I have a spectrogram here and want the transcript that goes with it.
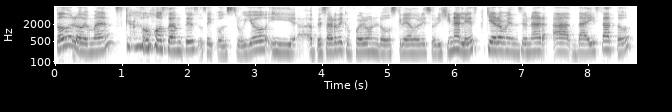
Todo lo demás que hablamos antes se construyó y a pesar de que fueron los creadores originales, quiero mencionar a Dai Sato,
